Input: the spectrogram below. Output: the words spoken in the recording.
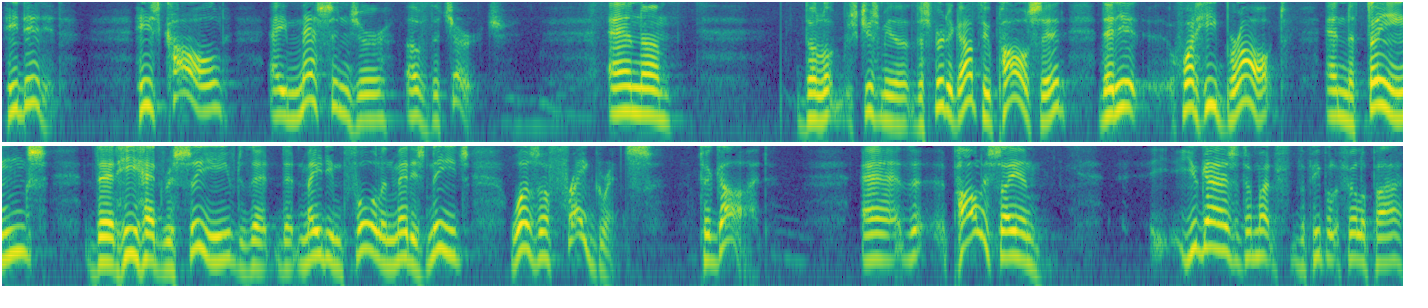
He did it. He's called a messenger of the church. And um, the excuse me, the, the Spirit of God through Paul said that it what he brought and the things that he had received that, that made him full and met his needs was a fragrance to God. And the, Paul is saying, you guys are talking about the people at Philippi, uh,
